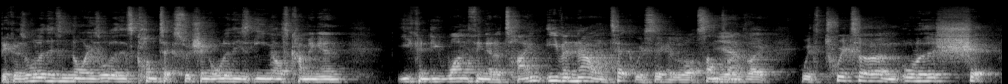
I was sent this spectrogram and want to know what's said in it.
because all of this noise, all of this context switching, all of these emails coming in, you can do one thing at a time. Even now in tech, we're seeing it a lot. Sometimes, Yeah. like with Twitter and all of this shit,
